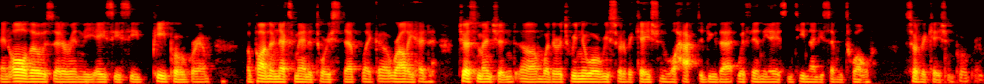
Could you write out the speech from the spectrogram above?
And all those that are in the ACCP program, upon their next mandatory step, like uh, Raleigh had just mentioned, um, whether it's renewal or recertification, will have to do that within the ASNT 9712 certification program.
